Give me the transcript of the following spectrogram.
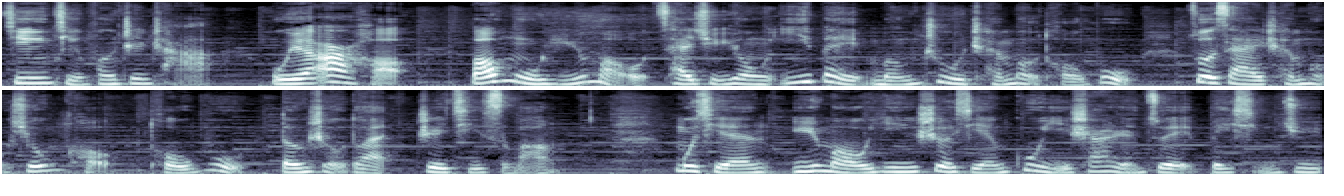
经警方侦查，五月二号，保姆于某采取用衣被蒙住陈某头部，坐在陈某胸口、头部等手段致其死亡。目前，于某因涉嫌故意杀人罪被刑拘。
